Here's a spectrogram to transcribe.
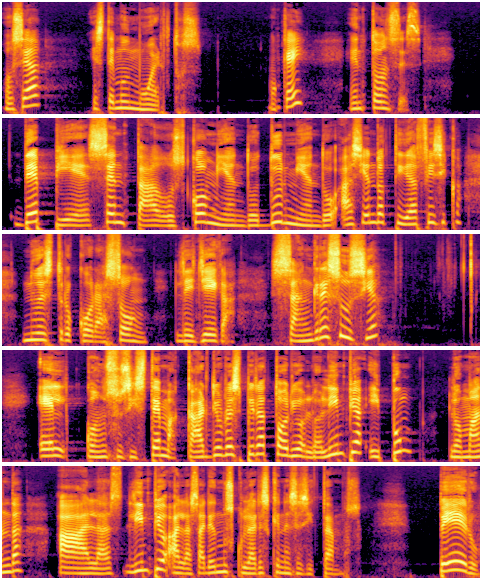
O sea, estemos muertos. ¿Ok? Entonces, de pie, sentados, comiendo, durmiendo, haciendo actividad física, nuestro corazón le llega sangre sucia, él con su sistema cardiorrespiratorio lo limpia y ¡pum! lo manda a las limpio a las áreas musculares que necesitamos. Pero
